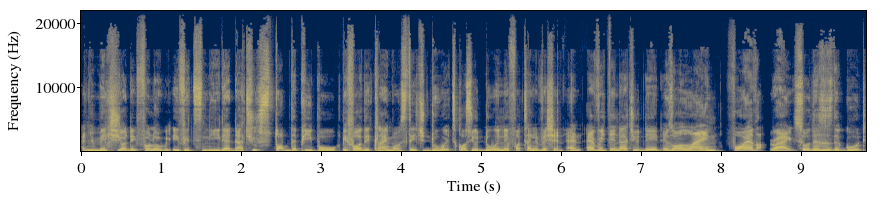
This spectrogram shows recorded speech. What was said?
and you make sure they follow it. If it's needed that you stop the people before they climb on stage, do it because you're doing it for television and everything that you did is online forever, right? So this is the good,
